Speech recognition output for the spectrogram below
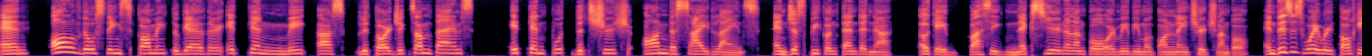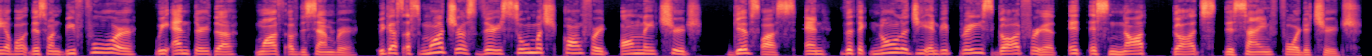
and all of those things coming together. It can make us lethargic. Sometimes it can put the church on the sidelines and just be contented na, okay, basig next year na lang po or maybe mag-online church lang po. And this is why we're talking about this one before we enter the month of December. Because as much as there is so much comfort online church gives us and the technology and we praise God for it, it is not God's design for the church.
